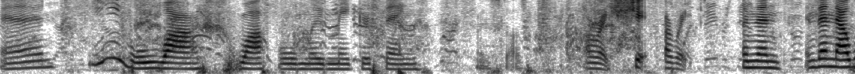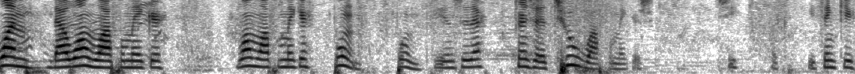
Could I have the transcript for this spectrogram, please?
an evil wash waffle maker thing. What is it called? Alright, shit. Alright. And then and then that one that one waffle maker one waffle maker, boom, boom. You can see there? Turns into two waffle makers. See? Look. You think you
